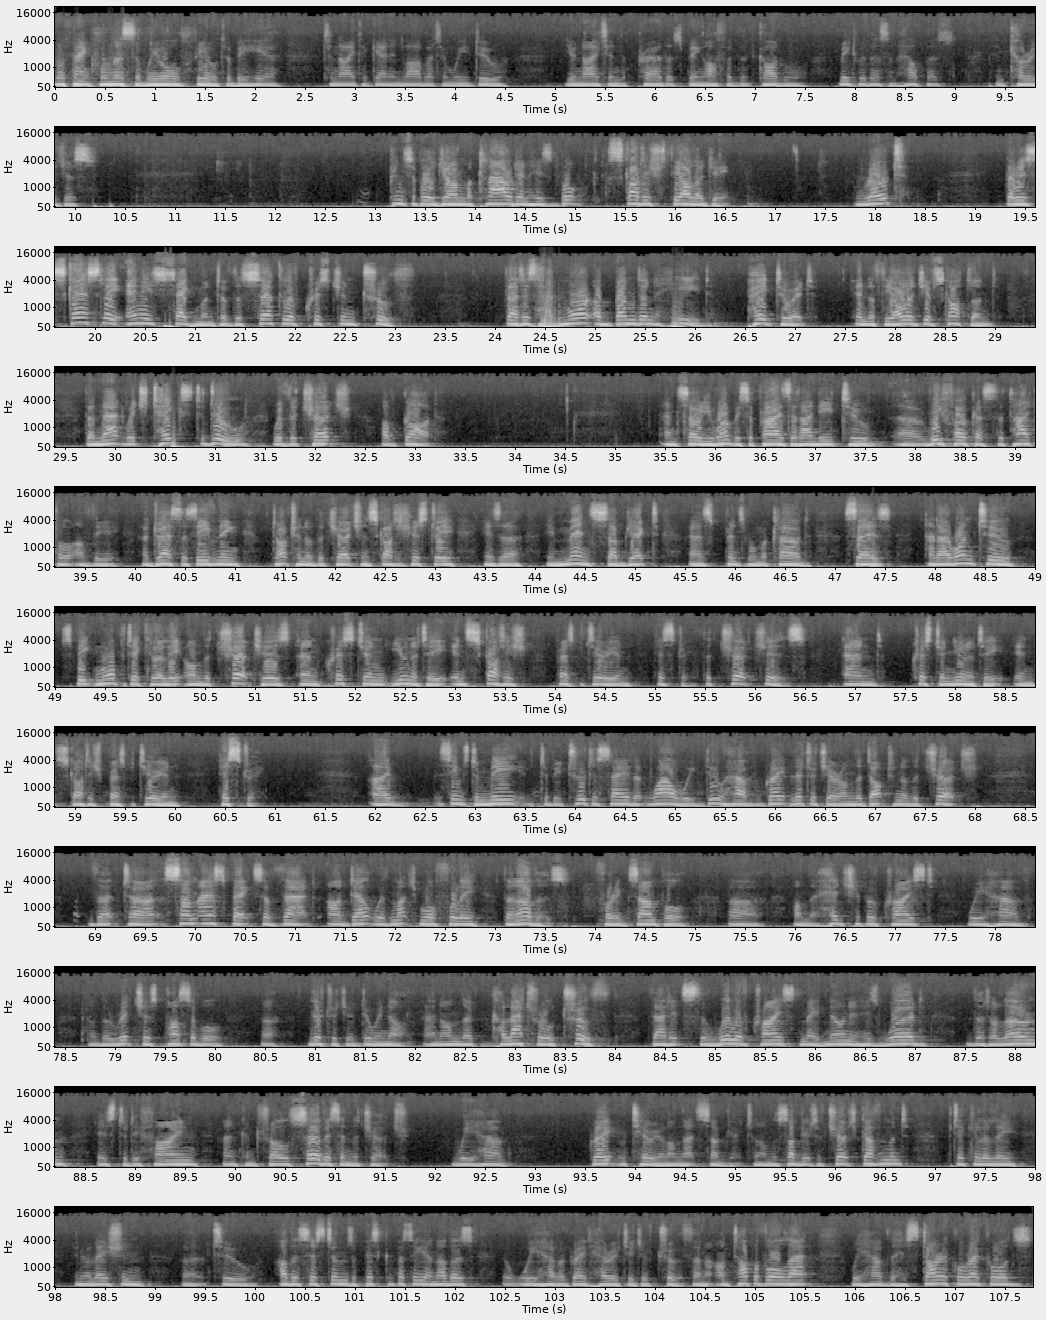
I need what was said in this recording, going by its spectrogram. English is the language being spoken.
the thankfulness that we all feel to be here tonight again in Larbert, and we do unite in the prayer that's being offered that God will meet with us and help us, encourage us. Principal John MacLeod, in his book Scottish Theology, wrote There is scarcely any segment of the circle of Christian truth that has had more abundant heed paid to it in the theology of Scotland than that which takes to do with the Church of God. And so you won't be surprised that I need to uh, refocus the title of the address this evening. Doctrine of the Church in Scottish History is an immense subject, as Principal MacLeod says, and I want to speak more particularly on the churches and Christian unity in Scottish Presbyterian history. The churches and Christian unity in Scottish Presbyterian history. I, it seems to me to be true to say that while we do have great literature on the doctrine of the church, that uh, some aspects of that are dealt with much more fully than others. For example, uh, on the headship of Christ, we have uh, the richest possible uh, literature, do we not? And on the collateral truth that it's the will of Christ made known in His Word that alone is to define and control service in the church. We have great material on that subject. And on the subject of church government, particularly in relation uh, to other systems, episcopacy and others, we have a great heritage of truth. And on top of all that, we have the historical records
